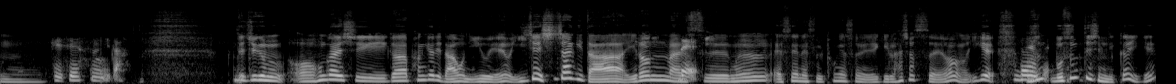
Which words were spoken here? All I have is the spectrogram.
음. 게시했습니다. 근데 지금 어, 홍가희 씨가 판결이 나온 이후에요. 이제 시작이다 이런 네. 말씀을 SNS를 통해서 얘기를 하셨어요. 이게 네, 무슨 네. 무슨 뜻입니까 이게?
